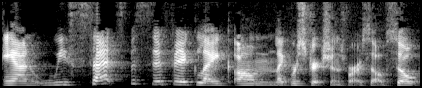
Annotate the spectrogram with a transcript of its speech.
and we set specific like um like restrictions for ourselves. So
